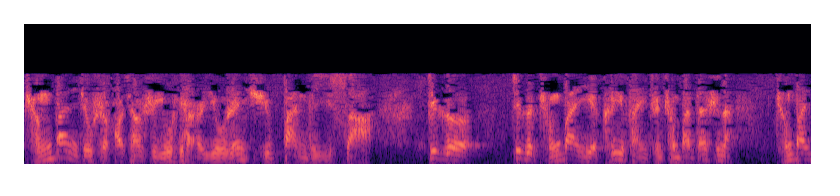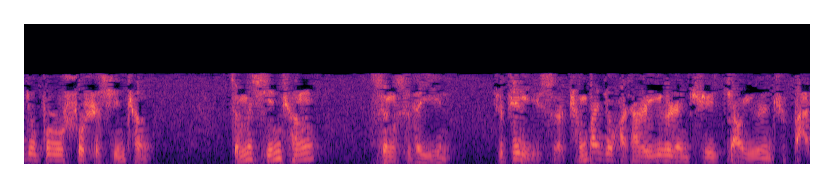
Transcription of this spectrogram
承办就是好像是有点有人去办的意思啊。这个这个承办也可以翻译成承办，但是呢。承办就不如说是形成，怎么形成生死的因？就这个意思。承办就好像是一个人去叫一个人去办，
